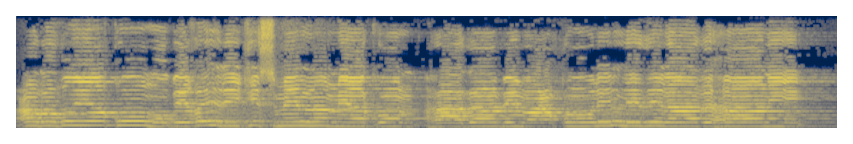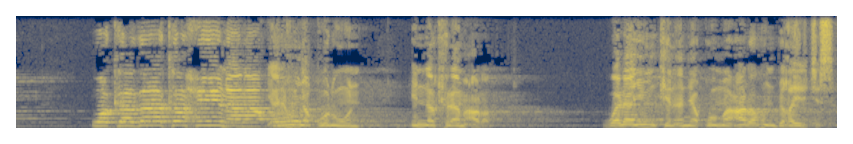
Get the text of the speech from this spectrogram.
عرض يقوم بغير جسم لم يكن. هذا بمعقول لذي الأذهان. وكذاك حين نقول يعني هم يقولون إن الكلام عرض. ولا يمكن أن يقوم عرض بغير جسم.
